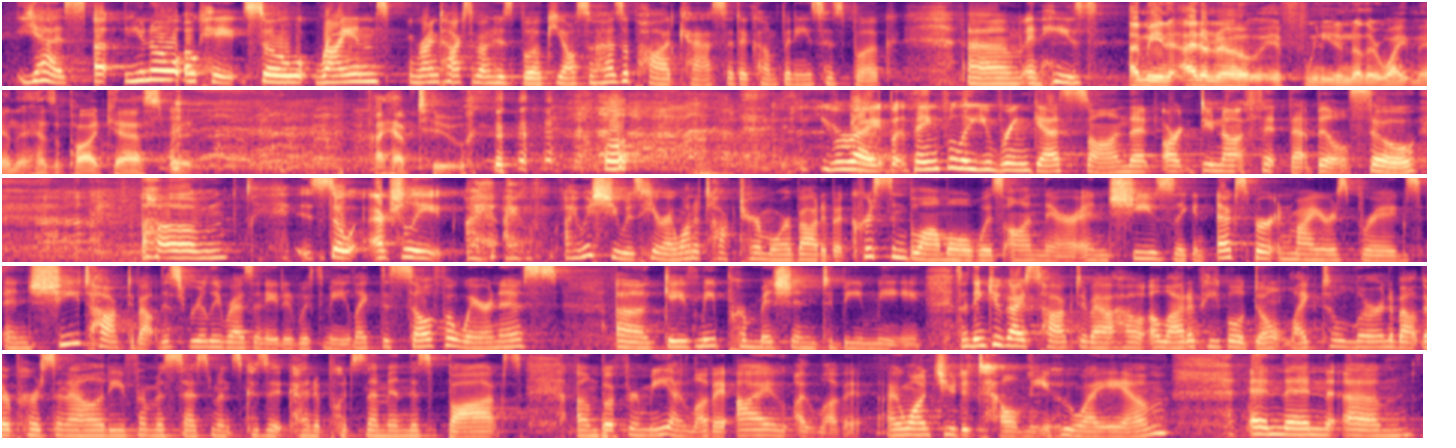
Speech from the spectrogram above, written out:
Yes, uh, you know, okay. So Ryan's Ryan talks about his book. He also has a podcast that accompanies his book, um, and he's I mean, I don't know if we need another white man that has a podcast, but I have two. well. You're right, but thankfully you bring guests on that are do not fit that bill. So, um, so actually, I, I, I, wish she was here. I want to talk to her more about it. But Kristen Blommel was on there, and she's like an expert in Myers Briggs, and she talked about this. Really resonated with me. Like the self awareness uh, gave me permission to be me. So I think you guys talked about how a lot of people don't like to learn about their personality from assessments because it kind of puts them in this box. Um, but for me, I love it. I I love it. I want you to tell me who I am, and then. Um,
